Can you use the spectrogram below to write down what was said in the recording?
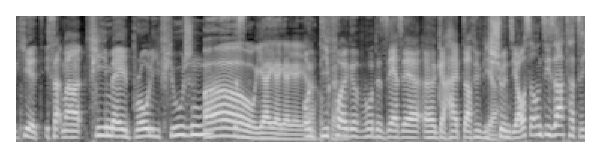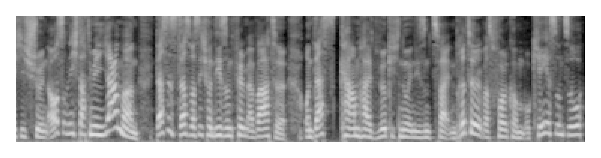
hier, ich sag mal, Female Broly Fusion. Oh, das, ja, ja, ja, ja. Und die okay. Folge wurde sehr, sehr äh, gehypt dafür, wie ja. schön sie aussah. Und sie sah tatsächlich schön aus. Und ich dachte mir, ja, Mann, das ist das, was ich von diesem Film erwarte. Und das kam halt wirklich nur in diesem zweiten Drittel, was vollkommen okay ist und so.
